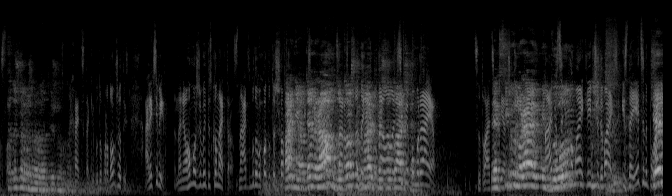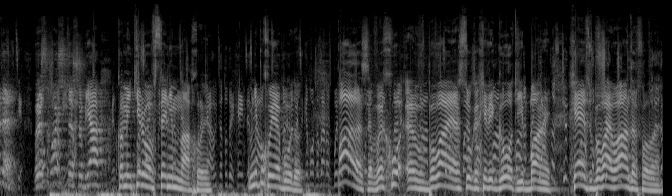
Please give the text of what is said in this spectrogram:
Це дуже важлива движуха. Нехай це так і буде продовжуватись. Алексі Бі, на нього може вийти з коннектора. Снакс буде виходити Парні, шорта. один раунд за те, щоб не прийшов Бі помирає. Ситуація всі 5-4. помирають в Наві міду. за нього мають ліпші девайси. І здається, непогані Чуєте? Ви ж хочете, щоб я коментував по нахуй. Мені похуй я буду. першим вихо... вбиває, сука, хевігот єбаний. Хейт вбиває Вандерфола.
